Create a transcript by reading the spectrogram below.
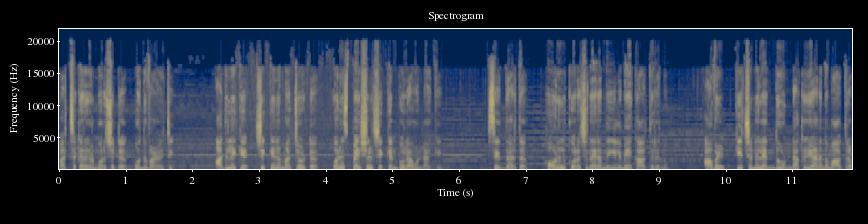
പച്ചക്കറികൾ മുറിച്ചിട്ട് ഒന്ന് വഴറ്റി. അതിലേക്ക് ചിക്കനും മറ്റുമിട്ട് ഒരു സ്പെഷ്യൽ ചിക്കൻ പുലാവ് ഉണ്ടാക്കി. സിദ്ധാർത്ഥ് ഹാളിൽ കുറച്ചുനേരം നീലിമയെ കാത്തിരുന്നു. അവൾ കിച്ചണിൽ എന്തോ ഉണ്ടാക്കുകയാണെന്ന് മാത്രം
